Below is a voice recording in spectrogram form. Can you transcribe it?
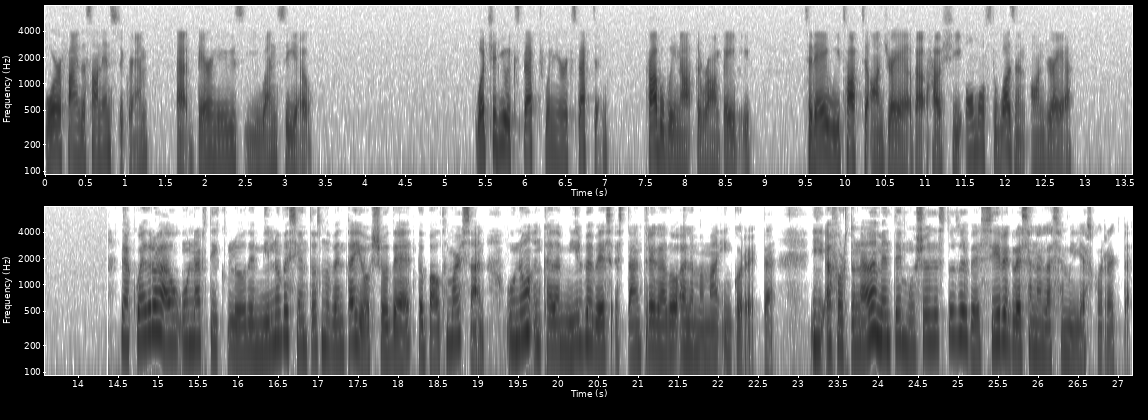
or find us on Instagram at bearnewsunco. What should you expect when you're expecting? Probably not the wrong baby. Today we talked to Andrea about how she almost wasn't Andrea. De acuerdo a un artículo de 1998 de The Baltimore Sun, uno en cada mil bebés está entregado a la mamá incorrecta. Y afortunadamente muchos de estos bebés sí regresan a las familias correctas.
